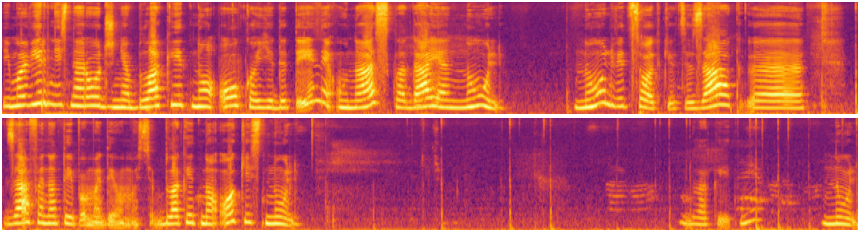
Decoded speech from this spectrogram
ймовірність народження блакитноокої дитини у нас складає 0. 0%. Це за, е, за фенотипом ми дивимося. Блакитноокість 0. Блакитні. 0%.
